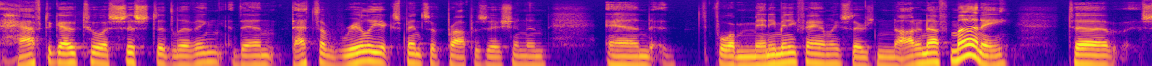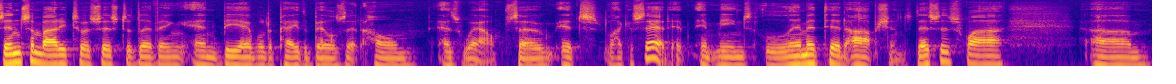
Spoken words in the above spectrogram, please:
have to go to assisted living, then that's a really expensive proposition. And, and for many, many families, there's not enough money to send somebody to assisted living and be able to pay the bills at home as well. So it's like I said, it, it means limited options. This is why. Um,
